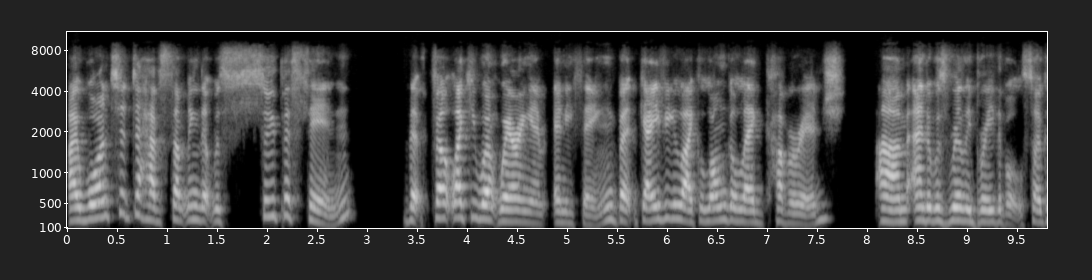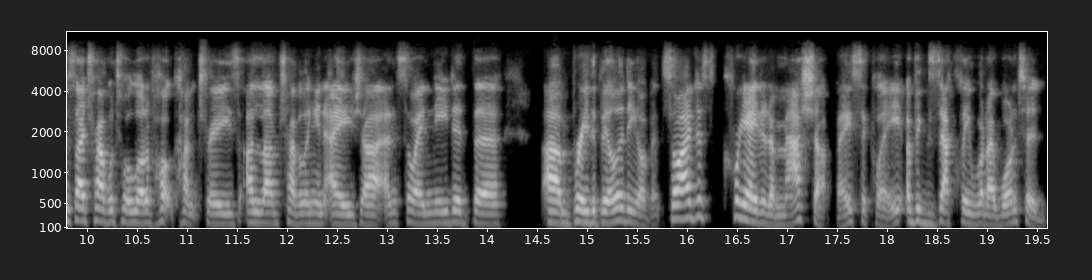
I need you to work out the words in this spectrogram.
I wanted to have something that was super thin, that felt like you weren't wearing anything, but gave you like longer leg coverage. Um, and it was really breathable. So, because I traveled to a lot of hot countries, I love traveling in Asia. And so I needed the um, breathability of it. So I just created a mashup basically of exactly what I wanted,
